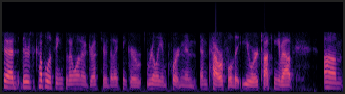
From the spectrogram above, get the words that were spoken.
said, there's a couple of things that I want to address here that I think are really important and, and powerful that you were talking about. Um,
